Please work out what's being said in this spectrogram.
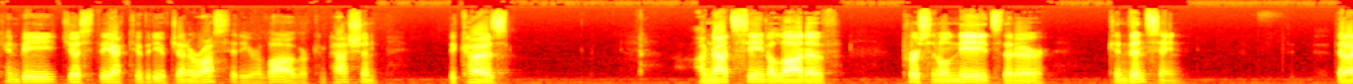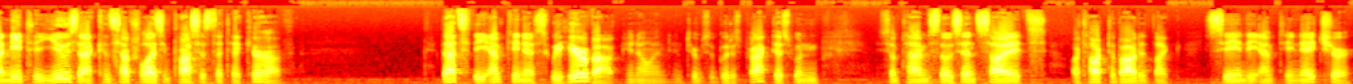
can be just the activity of generosity or love or compassion because I'm not seeing a lot of personal needs that are convincing that I need to use that conceptualizing process to take care of. That's the emptiness we hear about, you know, in, in terms of Buddhist practice, when sometimes those insights are talked about as like seeing the empty nature.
